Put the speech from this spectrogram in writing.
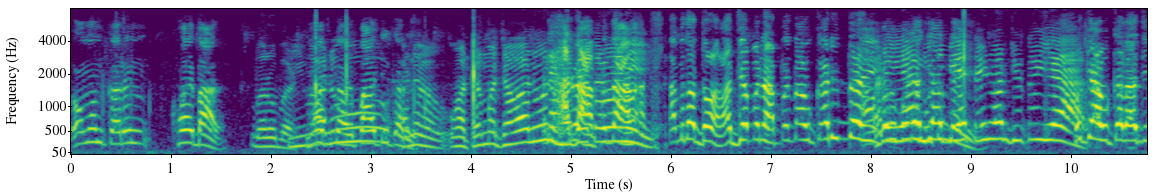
ઓમ ઓમ કરીને ખોય બાર. બરોબર. પાર્ટી કરી. હોટલમાં જવાનું ને આપણે તો કરવાની. આ- આ બધા દોડા છે પણ આપણે તો આવું કરી જ નહીં. અરે યાર, બે ત્રણ વાર જીવતો યાર. શું કેવું કલાજી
